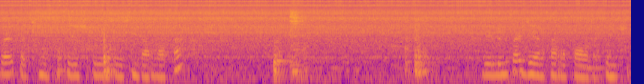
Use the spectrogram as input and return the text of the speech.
పేస్ట్ ఉల్లిపాయ పచ్చిమిర్చి పేస్ట్ వేసిన తర్వాత వెల్లుల్లిపాయ జీలకర్ర పౌడర్ కొంచెం.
